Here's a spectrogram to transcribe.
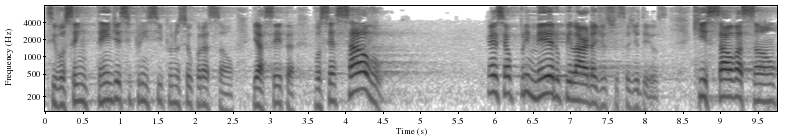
Se você entende esse princípio no seu coração e aceita, você é salvo. Esse é o primeiro pilar da justiça de Deus, que salvação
